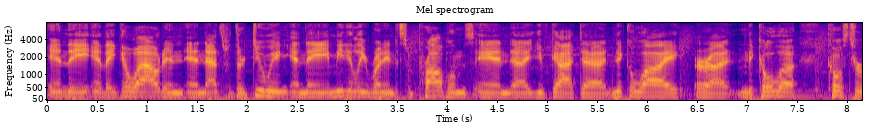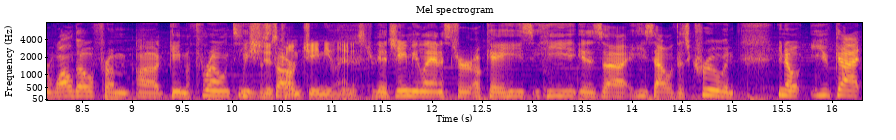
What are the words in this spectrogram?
And they and they go out and, and that's what they're doing. And they immediately run into some problems. And uh, you've got uh, Nikolai or uh, Nicola Coster-Waldau from uh, Game of Thrones. We He's should just star. call him Jaime Lannister. Yeah, Jaime Lannister. Okay, he's he is uh, he's out with his crew, and you know you've got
